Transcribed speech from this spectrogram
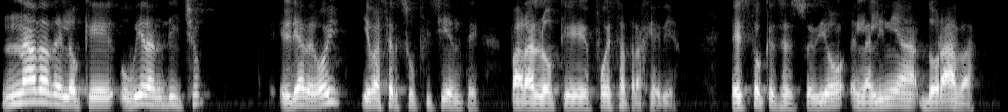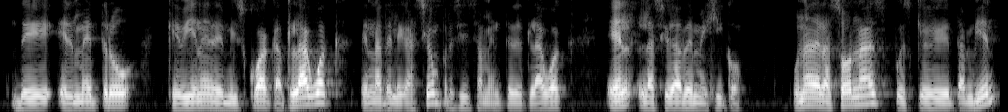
Nada de lo que hubieran dicho el día de hoy iba a ser suficiente para lo que fue esta tragedia. Esto que se sucedió en la línea dorada del metro que viene de Miscuac a Tláhuac, en la delegación precisamente de Tláhuac, en la Ciudad de México. Una de las zonas, pues que también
